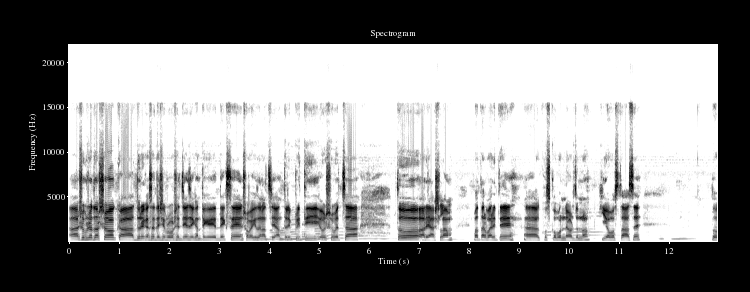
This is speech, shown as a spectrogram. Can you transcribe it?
সুপ্রিয় দর্শক দূরের কাছে দেশের প্রবাসে যে যেখান থেকে দেখছেন সবাইকে জানাচ্ছি আন্তরিক প্রীতি ও শুভেচ্ছা। তো আরে আসলাম লতার বাড়িতে খোঁজখবর নেওয়ার জন্য। কি অবস্থা আছে? তো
